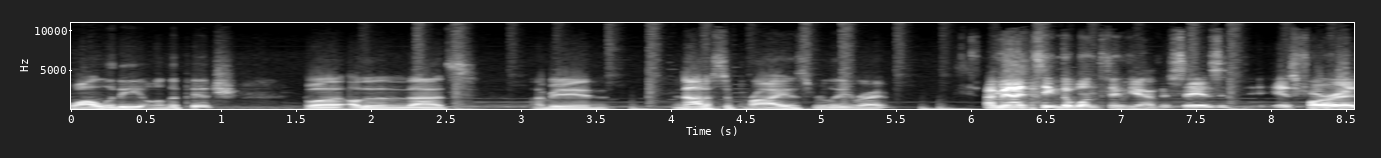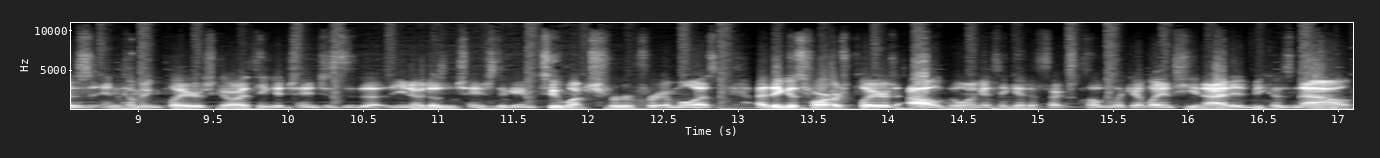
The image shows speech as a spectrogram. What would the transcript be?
quality on the pitch but other than that, I mean, not a surprise, really, right? I mean, I think the one thing you have to say is, that as far as incoming players go, I think it changes the you know it doesn't change the game too much for for MLS. I think as far as players outgoing, I think it affects clubs like Atlanta United because now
